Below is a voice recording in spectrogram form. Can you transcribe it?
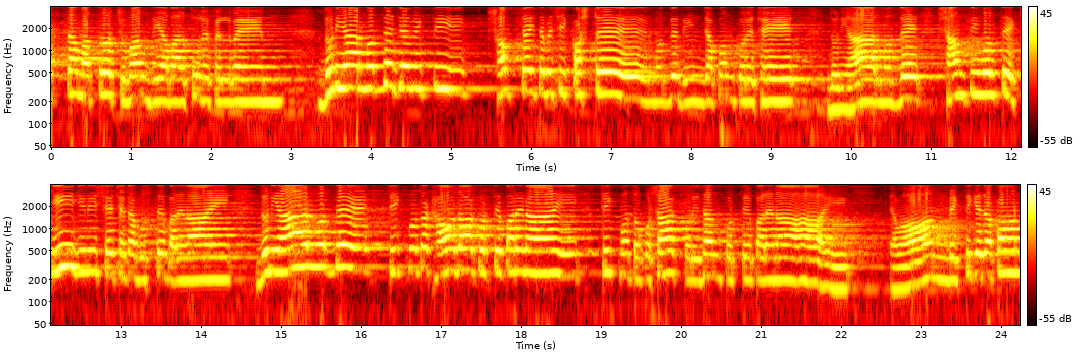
একটা মাত্র চুবান দিয়ে আবার তুলে ফেলবেন, দুনিয়ার মধ্যে যে ব্যক্তি সবচাইতে বেশি কষ্টের মধ্যে দিন যাপন করেছে দুনিয়ার মধ্যে শান্তি বলতে কি জিনিস সে সেটা বুঝতে পারে নাই। দুনিয়ার মধ্যে ঠিক মতো খাওয়া দাওয়া করতে পারে নাই ঠিক মতো পোশাক পরিধান করতে পারে নাই। এমন ব্যক্তিকে যখন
